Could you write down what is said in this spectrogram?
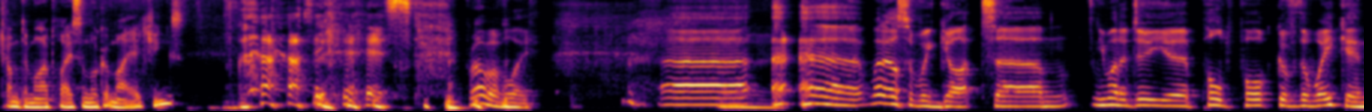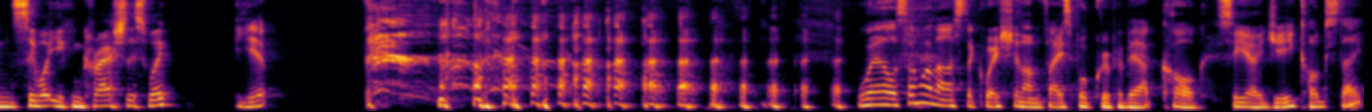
come to my place and look at my etchings? yes, probably. Uh, what else have we got? Um, you want to do your pulled pork of the week and see what you can crash this week? Yep. Well, someone asked a question on Facebook group about COG, C-O-G, COG state.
